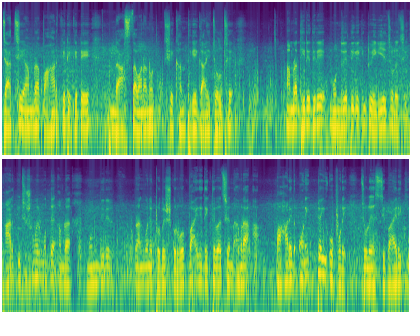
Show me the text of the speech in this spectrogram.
যাচ্ছি আমরা, পাহাড় কেটে কেটে রাস্তা বানানোর সেখান থেকে গাড়ি চলছে। আমরা ধীরে ধীরে মন্দিরের দিকে কিন্তু এগিয়ে চলেছি। আর কিছু সময়ের মধ্যে আমরা মন্দিরের প্রাঙ্গণে প্রবেশ করব। বাইরে দেখতে পাচ্ছেন আমরা পাহাড়ের অনেকটাই ওপরে চলে এসেছি। বাইরে কি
